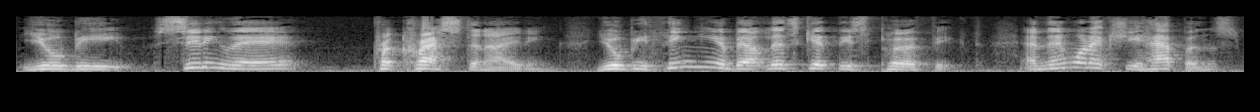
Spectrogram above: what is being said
You'll be sitting there procrastinating. You'll be thinking about, let's get this perfect. And then what actually happens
